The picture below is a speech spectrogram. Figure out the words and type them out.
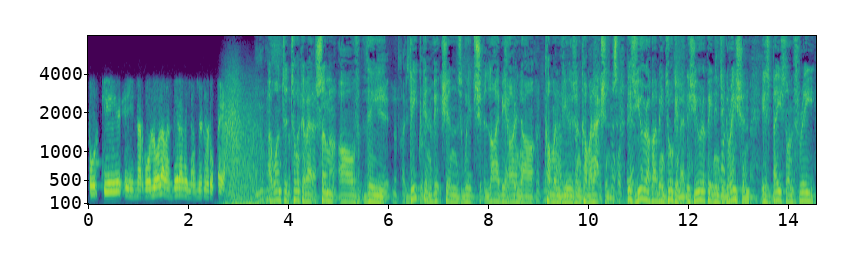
porque enarboló la bandera de la Unión Europea. I want to talk about some of the deep convictions which lie behind our common views and common actions. This Europe I've been talking about, this European integration, is based on three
